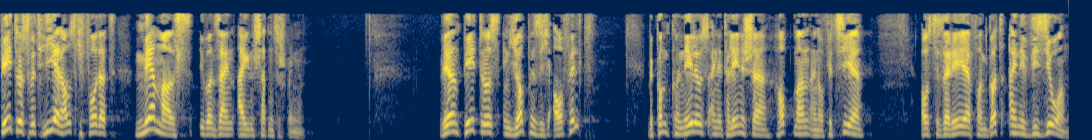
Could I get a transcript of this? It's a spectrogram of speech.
Petrus wird hier herausgefordert, mehrmals über seinen eigenen Schatten zu springen. Während Petrus in Joppe sich aufhält, bekommt Cornelius, ein italienischer Hauptmann, ein Offizier aus Caesarea, von Gott eine Vision.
